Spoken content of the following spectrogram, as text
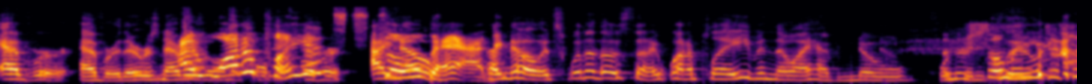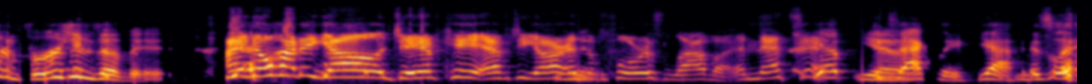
ever, ever. There was never. I want to play ever- it so I know, bad. I know it's one of those that I want to play, even though I have no. And there's so clue. many different versions of it. I know how to yell JFK, FDR, and mm-hmm. the floor is lava, and that's it. Yep. Yeah. Exactly. Yeah. Mm. It's like.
